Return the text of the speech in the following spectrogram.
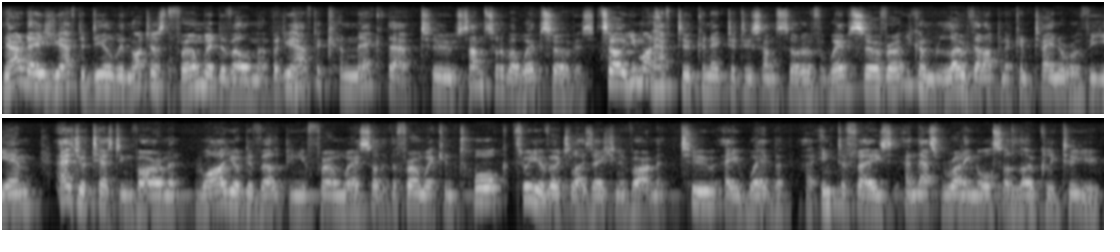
nowadays you have to deal with not just firmware development, but you have to connect that to some sort of a web service. So, you might have to connect it to some sort of web server. You can load that up in a container or a VM as your test environment while you're developing your firmware so that the firmware can talk through your virtualization environment to a web uh, interface and that's running also locally to you.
